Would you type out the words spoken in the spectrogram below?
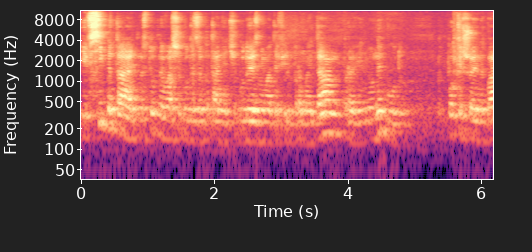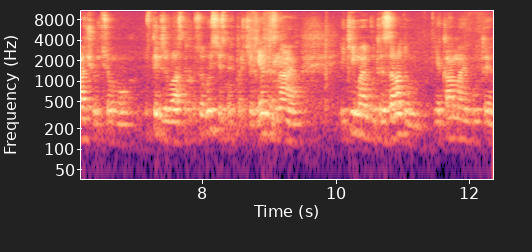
І всі питають, наступне ваше буде запитання, чи буду я знімати фільм про Майдан, про війну. Не буду. Поки що я не бачу в цьому з тих же власних особистісних причин. Я не знаю, який має бути задум, яка має бути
